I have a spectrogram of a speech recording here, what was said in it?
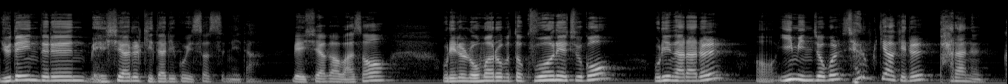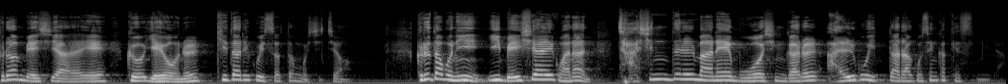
유대인들은 메시아를 기다리고 있었습니다. 메시아가 와서 우리를 로마로부터 구원해 주고 우리나라를 어, 이 민족을 새롭게 하기를 바라는 그런 메시아의 그 예언을 기다리고 있었던 것이죠. 그러다 보니 이 메시아에 관한 자신들만의 무엇인가를 알고 있다라고 생각했습니다.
